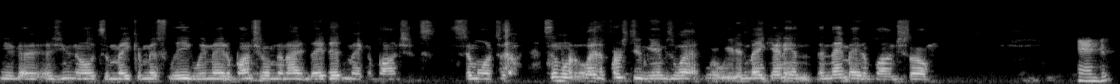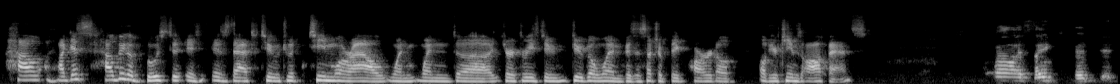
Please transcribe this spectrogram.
you got as you know, it's a make or miss league. We made a bunch of them tonight. They didn't make a bunch. It's similar to similar to the way the first two games went, where we didn't make any and, and they made a bunch. So and how I guess how big a boost is, is that to to team morale when when uh, your threes do do go in because it's such a big part of of your team's offense. Well, I think it, it,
